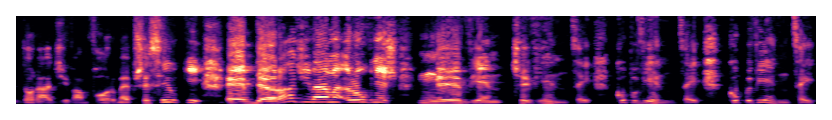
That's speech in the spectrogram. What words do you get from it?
doradzi wam formę przesyłki doradzi wam również czy więcej kup więcej kup więcej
